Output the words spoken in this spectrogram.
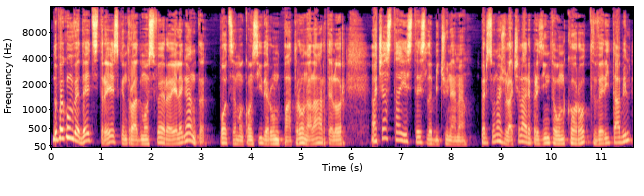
După cum vedeți, trăiesc într-o atmosferă elegantă. Pot să mă consider un patron al artelor. Aceasta este slăbiciunea mea. Personajul acela reprezintă un corot veritabil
